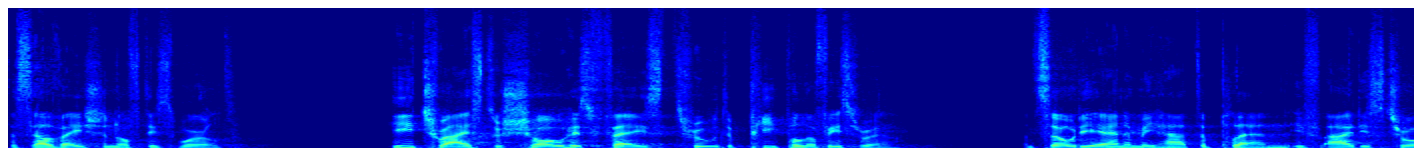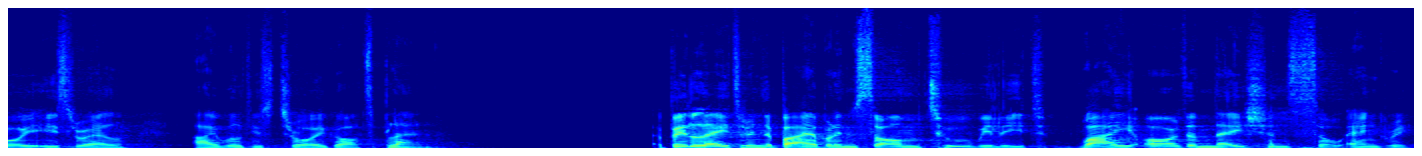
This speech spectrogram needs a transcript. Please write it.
the salvation of this world. He tries to show his face through the people of Israel. And so the enemy had the plan if I destroy Israel, I will destroy God's plan. A bit later in the Bible, in Psalm 2, we read, Why are the nations so angry?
